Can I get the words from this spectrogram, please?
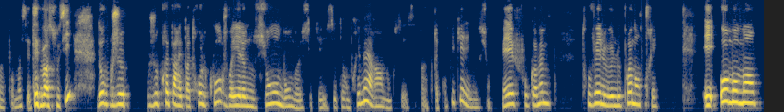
Hein. Pour moi, c'était pas un souci. Donc, je je préparais pas trop le cours. Je voyais la notion. Bon, bah, c'était c'était en primaire, hein, donc c'est pas très compliqué les notions. Mais il faut quand même trouver le, point d'entrée. Et au moment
